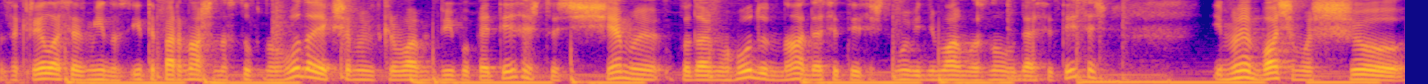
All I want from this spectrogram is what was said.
закрилася в мінус. І тепер наша наступна угода, якщо ми відкриваємо дві по 5000, то ще ми укладаємо угоду на 10 тисяч. Тому віднімаємо знову 10 тисяч. І ми бачимо, що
